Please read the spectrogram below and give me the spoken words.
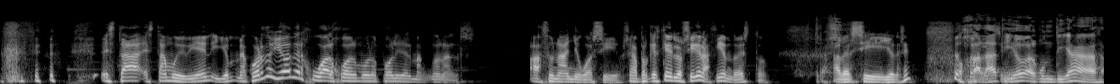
Está, está muy bien. Y yo me acuerdo yo haber jugado el juego del Monopoly del McDonald's hace un año o así. O sea, porque es que lo siguen haciendo esto. Ostras. A ver si, yo qué sé. Ojalá, tío, algún día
